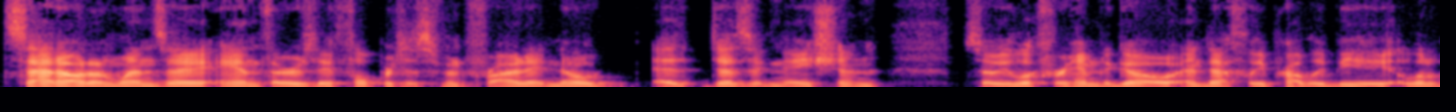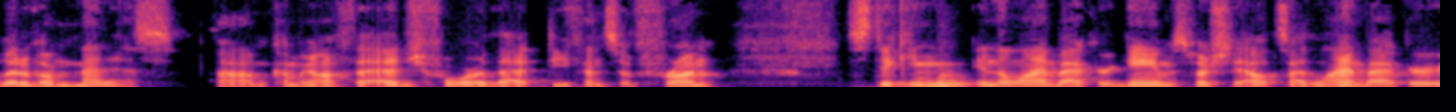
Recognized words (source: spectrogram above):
sat out on Wednesday and Thursday, full participant Friday, no designation. So you look for him to go and definitely probably be a little bit of a menace um, coming off the edge for that defensive front. Sticking in the linebacker game, especially outside linebacker,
